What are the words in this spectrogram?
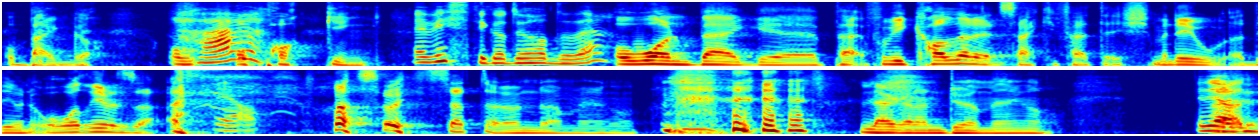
og bager. Og, Hæ? og pakking. Jeg visste ikke at du hadde det. Og one bag eh, pack. For vi kaller det en sekkefetisj, men det er jo, det er jo en overdrivelse. Ja. så vi setter den der med en gang. Legger den død med en gang. Ja, Eh,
